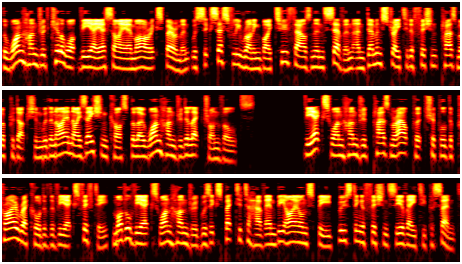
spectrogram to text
The 100 kilowatt VASIMR experiment was successfully running by 2007 and demonstrated efficient plasma production with an ionization cost below 100 electron volts. VX100 plasma output tripled the prior record of the VX50. Model VX100 was expected to have NB ion speed boosting efficiency of 80%.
